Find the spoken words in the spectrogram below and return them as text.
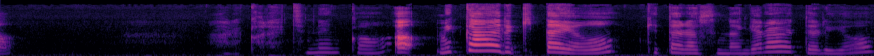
あれから1年か。あミカエル来たよ。来たらす投げられてるよ。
